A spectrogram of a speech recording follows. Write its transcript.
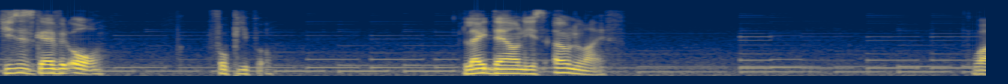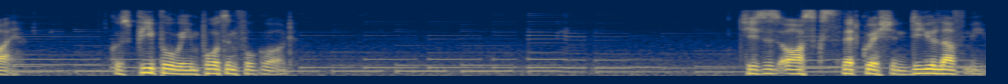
Jesus gave it all for people, laid down his own life. Why? Because people were important for God. Jesus asks that question Do you love me?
